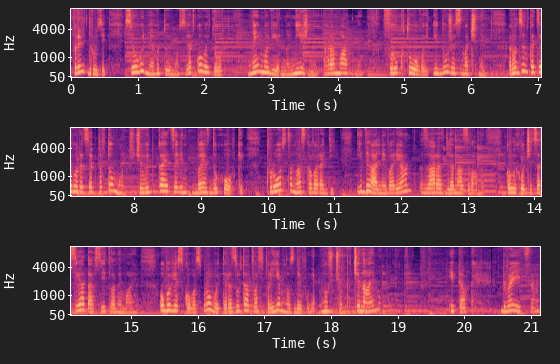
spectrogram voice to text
Привіт, друзі! Сьогодні готуємо святковий торт. Неймовірно ніжний, ароматний, фруктовий і дуже смачний. Родзинка цього рецепту в тому, що випікається він без духовки, просто на сковороді. Ідеальний варіант зараз для нас з вами, коли хочеться свята, а світла немає. Обов'язково спробуйте, результат вас приємно здивує. Ну що, починаємо? І так, два яйця,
